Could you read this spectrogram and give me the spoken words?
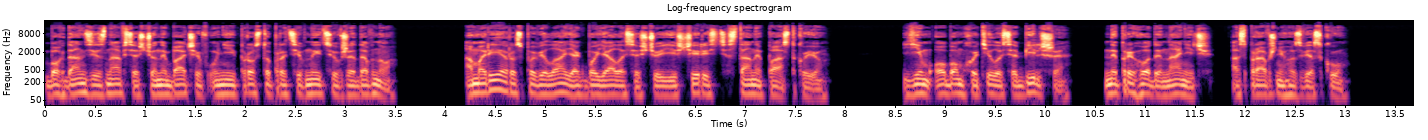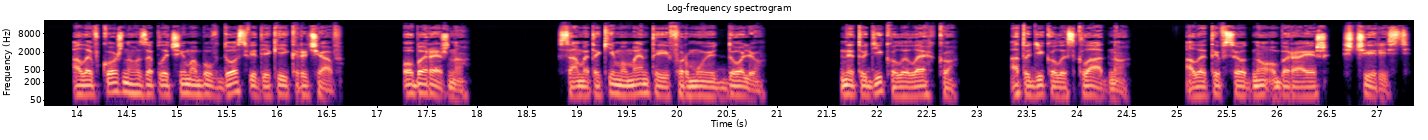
Богдан зізнався, що не бачив у ній просто працівницю вже давно. А Марія розповіла, як боялася, що її щирість стане пасткою. Їм обом хотілося більше не пригоди на ніч, а справжнього зв'язку. Але в кожного за плечима був досвід, який кричав Обережно. Саме такі моменти і формують долю не тоді, коли легко, а тоді, коли складно, але ти все одно обираєш щирість.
